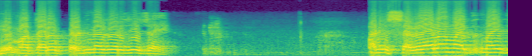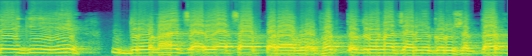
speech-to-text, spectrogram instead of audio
हे म्हातारं पडणं गरजेचं आहे. आणि सगळ्याला माहीत माहिती आहे की द्रोणाचार्याचा पराभव फक्त द्रोणाचार्य करू शकतात.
